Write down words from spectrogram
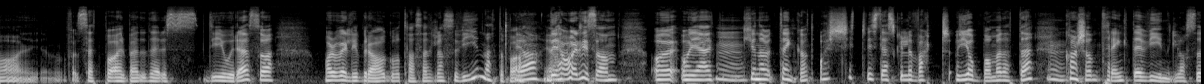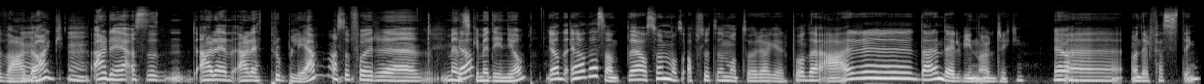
og sett på arbeidet deres de gjorde, så var det veldig bra å gå og ta seg et glass vin etterpå. Ja, ja. Det var liksom, og, og jeg mm. kunne tenke at oi, shit, hvis jeg skulle vært og jobba med dette, mm. kanskje han trengt det vinglasset hver mm. dag. Mm. Er, det, altså, er, det, er, det, et problem altså, for uh, mennesker ja. med din jobb? Ja, det er sant. Det er også en måte, absolutt en måte å reagere på. Det er, eh, det er en del vin og øldrikking. Uh, og en del festing.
